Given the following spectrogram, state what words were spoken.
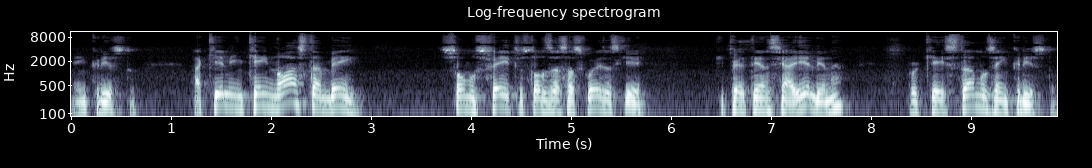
em Cristo. Aquele em quem nós também somos feitos, todas essas coisas que, que pertencem a Ele, né? Porque estamos em Cristo.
